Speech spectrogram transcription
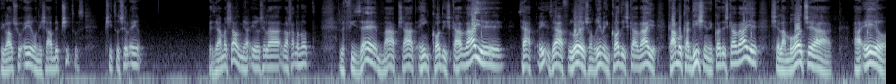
בגלל שהוא עיר, הוא נשאר בפשיטוס, פשיטוס של עיר. וזה המשל מהעיר של החלונות. לפי זה, מה הפשט, אין קודש כהוויה, זה, אף לא שאומרים אין קודש כהוויה, כמו קדישין אין קודש כהוויה, שלמרות שהעיר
